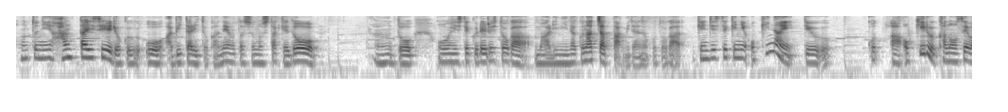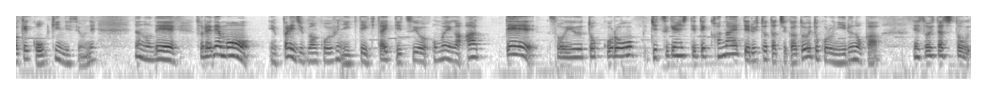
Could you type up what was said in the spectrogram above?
本当に反対勢力を浴びたりとかね私もしたけどうんと応援してくれる人が周りにいなくなっちゃったみたいなことが現実的に起きないっていうこあ起きる可能性は結構大きいんですよね。なのでそれでもやっぱり自分はこういうふうに生きていきたいっていう強い思いがあってそういうところを実現してて叶えてる人たちがどういうところにいるのか。でそういう人たちと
